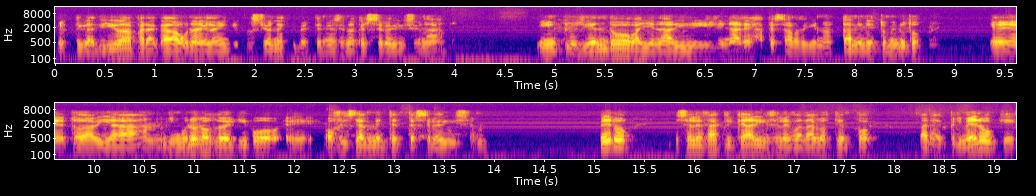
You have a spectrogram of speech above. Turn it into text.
explicativa para cada una de las instituciones que pertenecen a Tercera División A, incluyendo Vallenar y Linares, a pesar de que no están en estos minutos eh, todavía ninguno de los dos equipos eh, oficialmente en Tercera División. Pero se les va a explicar y se les va a dar los tiempos para, primero, que,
